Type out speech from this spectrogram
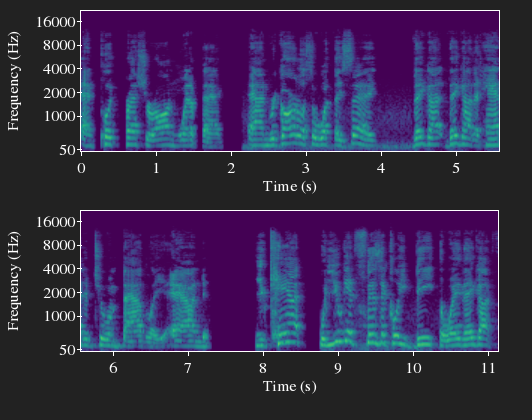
and put pressure on Winnipeg. And regardless of what they say, they got they got it handed to them badly. And you can't when you get physically beat the way they got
